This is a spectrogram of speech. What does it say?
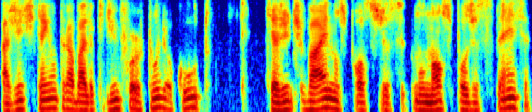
A gente tem um trabalho aqui de infortúnio oculto, que a gente vai nos postos de, no nosso posto de assistência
